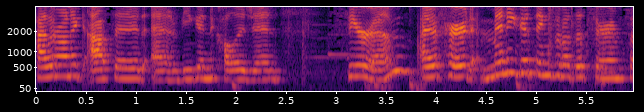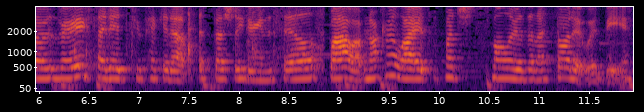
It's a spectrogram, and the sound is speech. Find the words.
hyaluronic acid and vegan collagen serum. I have heard many good things about this serum, so I was very excited to pick it up, especially during the sale. Wow, I'm not gonna lie, it's much smaller than I thought it would be.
